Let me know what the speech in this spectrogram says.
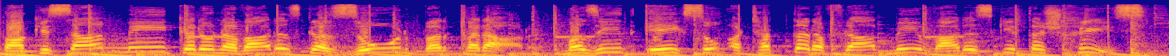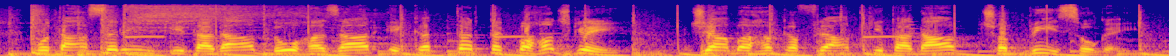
पाकिस्तान में कोरोना वायरस का ज़ोर बरकरार, मजीद 178 अफराद में वायरस की तशखीस। मुतासरीन की तादाद दो हज़ार इकहत्तर तक पहुँच गई जाबहक अफराद की तादाद 26 हो गई।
